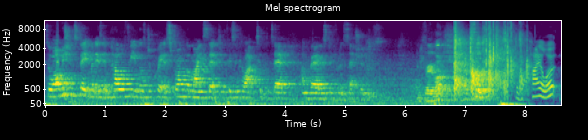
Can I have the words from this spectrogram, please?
So our mission statement is empower females to create a stronger mindset through physical activity and various different sessions. Thank you very much. As a pilot,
